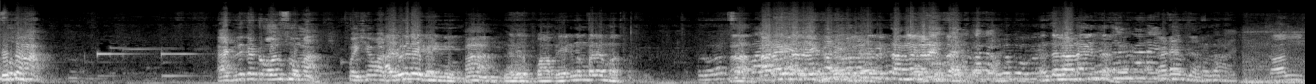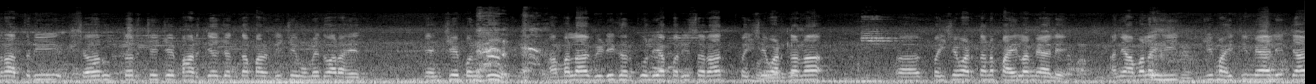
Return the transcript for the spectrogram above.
सोमा. ऍडव्होकेट रोहन सोमा. पैसे वाढले काही नाही. हा. अरे बाप एक नंबर आहे मग. हा, काढायचं नाही, काढायचं, चांगलं काढायचं. त्यांचा लढायचा काल रात्री शहर उत्तरचे जे भारतीय जनता पार्टीचे उमेदवार आहेत त्यांचे बंधू आम्हाला विडी घरकुल या परिसरात पैसे वाढताना अ, पैसे वाढताना पाहायला मिळाले. आणि आम्हाला ही जी माहिती मिळाली त्या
